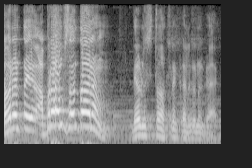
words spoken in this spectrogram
ఎవరంటే అబ్రాహం సంతానం. దేవుని స్తోత్రం కలుగును కాక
